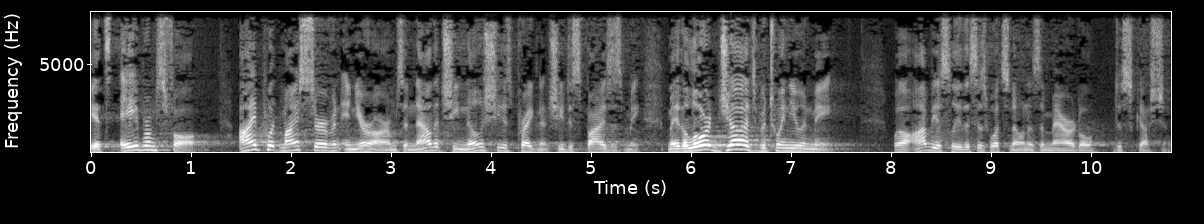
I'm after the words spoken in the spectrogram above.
it's Abram's fault. I put my servant in your arms, and now that she knows she is pregnant, she despises me. May the Lord judge between you and me. Well, obviously, this is what's known as a marital discussion.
